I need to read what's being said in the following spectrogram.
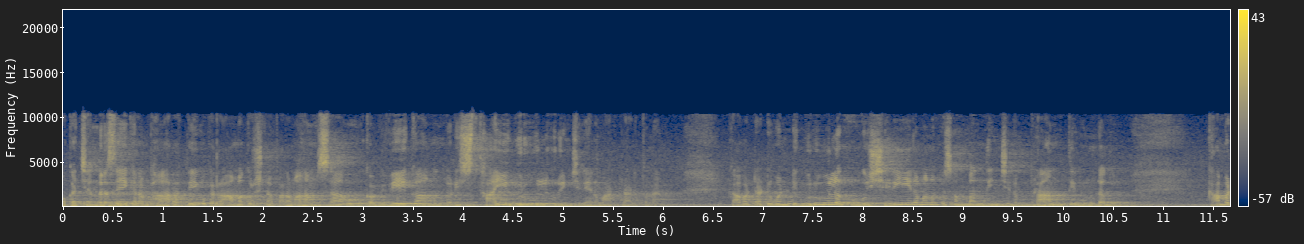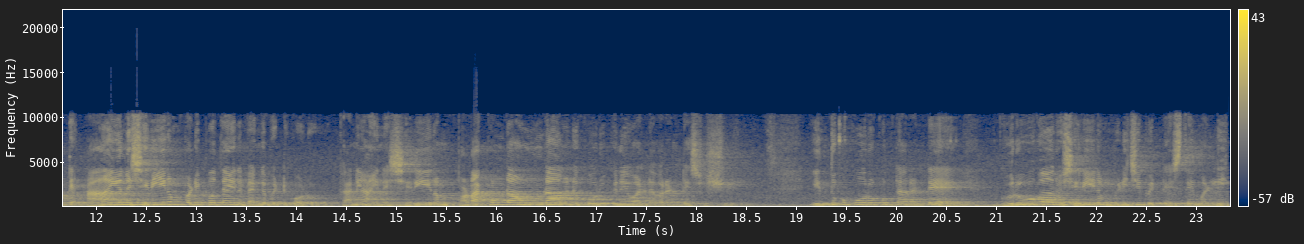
ఒక చంద్రశేఖర భారతి ఒక రామకృష్ణ పరమహంస ఒక వివేకానందుడి స్థాయి గురువుల గురించి నేను మాట్లాడుతున్నాను. కాబట్టి అటువంటి గురువులకు శరీరములకు సంబంధించిన భ్రాంతి ఉండదు. కాబట్టి ఆయన శరీరం పడిపోతే ఆయన బెంగ పెట్టుకోడు. కానీ ఆయన శరీరం పడకుండా ఉండాలని కోరుకునే వాళ్ళు ఎవరంటే శిష్యులు. ఎందుకు కోరుకుంటారంటే గురువుగారు శరీరం విడిచిపెట్టేస్తే మళ్ళీ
